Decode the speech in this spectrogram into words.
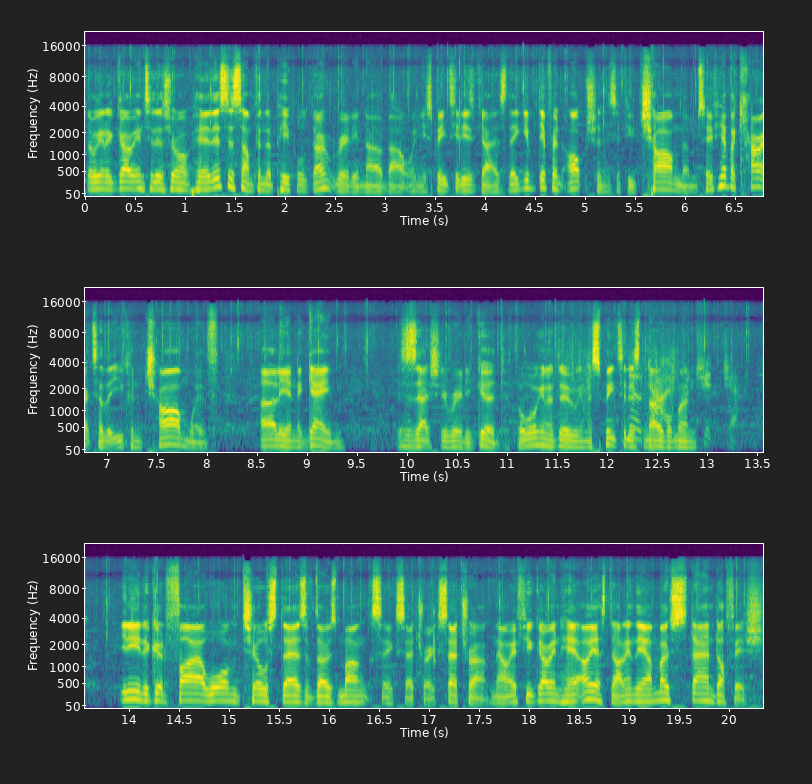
So we're going to go into this room up here. This is something that people don't really know about when you speak to these guys. They give different options if you charm them. So if you have a character that you can charm with early in the game, this is actually really good. But what we're going to do, we're going to speak to this nobleman. You need a good fire, warm, chill stares of those monks, etc., etc. Now, if you go in here, oh yes, darling, they are most standoffish.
